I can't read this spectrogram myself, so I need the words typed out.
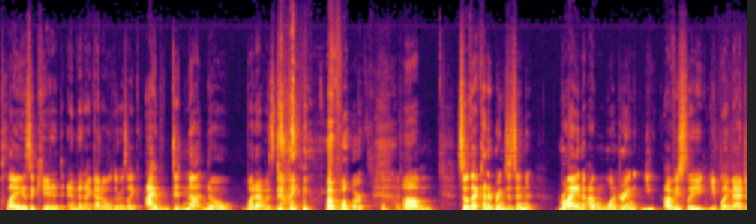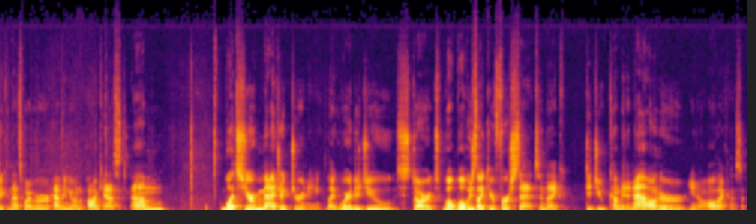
play as a kid and then I got older. I was like, I did not know what I was doing before. um, so that kind of brings us in. Ryan, I'm wondering. You obviously you play Magic, and that's why we're having you on the podcast. Um, what's your Magic journey? Like, where did you start? What What was like your first set, and like, did you come in and out, or you know, all that kind of stuff?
